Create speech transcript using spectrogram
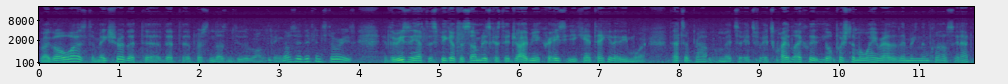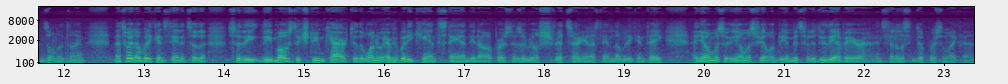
Or my goal was to make sure that uh, that the person doesn't do the wrong thing. Those are different stories. If the reason you have to speak up to somebody is because they drive me crazy, you can't take it anymore, that's a problem. It's, it's, it's quite likely that you'll push them away rather than bring them close. It happens all the time. And that's why nobody can stand it. So the so the, the most extreme character, the one who everybody can't stand, you know, a person who's a real schwitzer, you understand, nobody can take, and you almost you almost feel it would be a mitzvah to do the avera instead of listening to a person like that.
